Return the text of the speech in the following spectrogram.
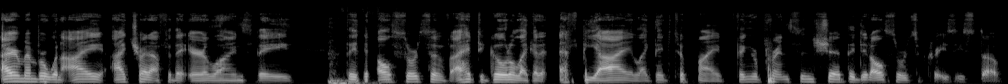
I remember when I I tried out for the airlines, they they did all sorts of. I had to go to like an FBI. Like they took my fingerprints and shit. They did all sorts of crazy stuff.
